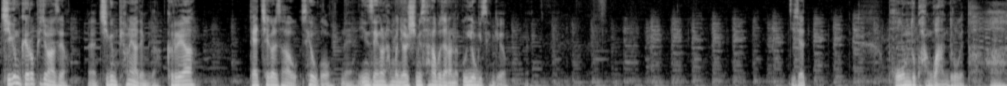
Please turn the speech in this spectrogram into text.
지금 괴롭히지 마세요. 예, 지금 편해야 됩니다. 그래야 대책을 세우고 네, 인생을 한번 열심히 살아보자라는 의욕이 생겨요. 예. 이제 보험도 광고 안 들어오겠다. 아.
